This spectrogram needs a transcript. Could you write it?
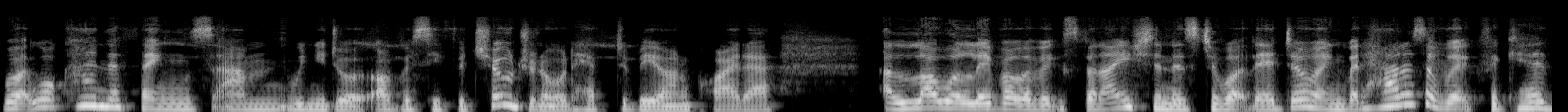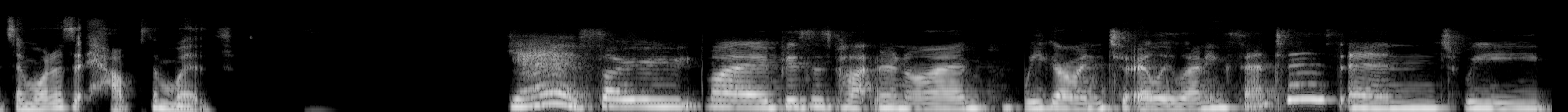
Like, what kind of things, um, when you do it obviously for children, it would have to be on quite a, a lower level of explanation as to what they're doing, but how does it work for kids and what does it help them with? Yeah, so my business partner and I, we go into early learning centres and we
